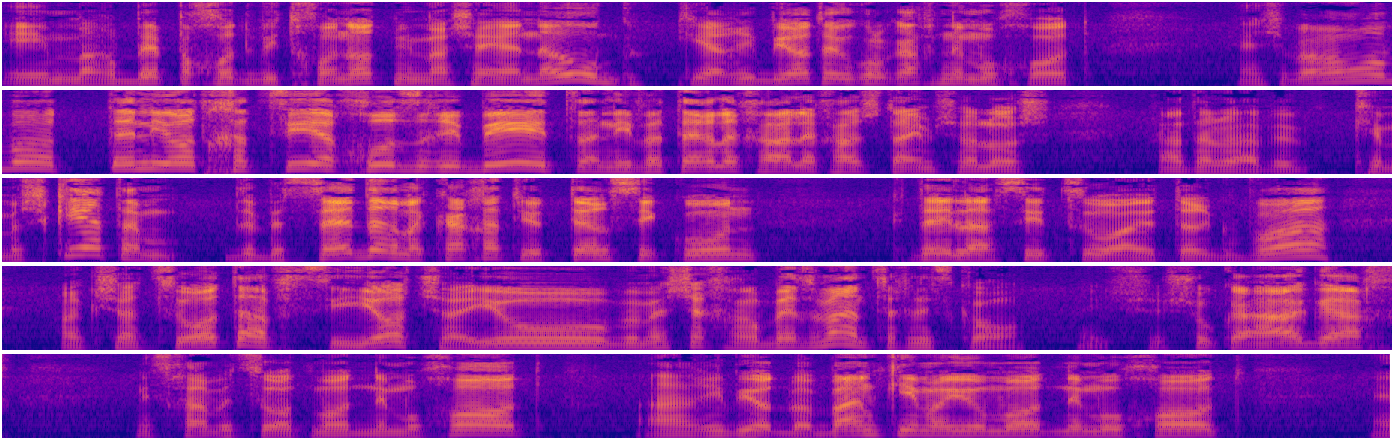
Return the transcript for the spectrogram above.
עם הרבה פחות ביטחונות ממה שהיה נהוג, כי הריביות היו כל כך נמוכות. שבהם אמרו בוא תן לי עוד חצי אחוז ריבית, אני אוותר לך על 1, 2, 3. וכמשקיע אתה, זה בסדר לקחת יותר סיכון כדי להשיא תשואה יותר גבוהה, רק שהתשואות האפסיות שהיו במשך הרבה זמן, צריך לזכור, שוק האג"ח נסחר בתשואות מאוד נמוכות, הריביות בבנקים היו מאוד נמוכות, אה,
